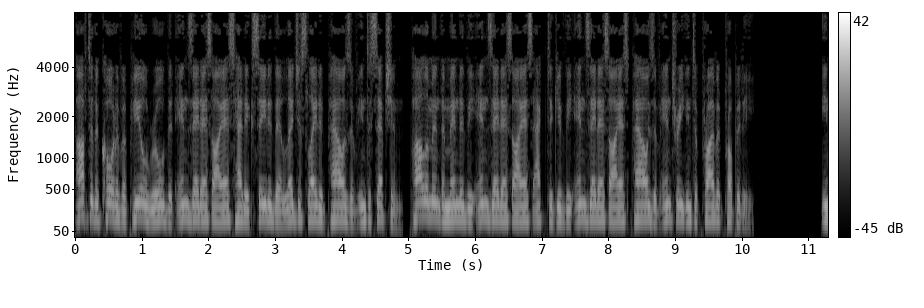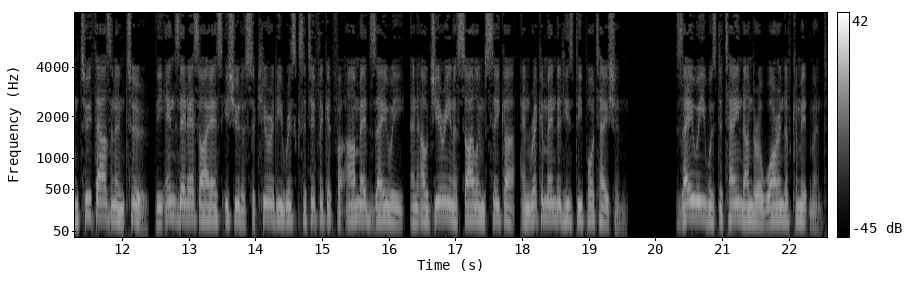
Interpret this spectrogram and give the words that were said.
After the Court of Appeal ruled that NZSIS had exceeded their legislated powers of interception, Parliament amended the NZSIS Act to give the NZSIS powers of entry into private property. In 2002, the NZSIS issued a security risk certificate for Ahmed Zaoui, an Algerian asylum seeker, and recommended his deportation. Zaoui was detained under a warrant of commitment.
